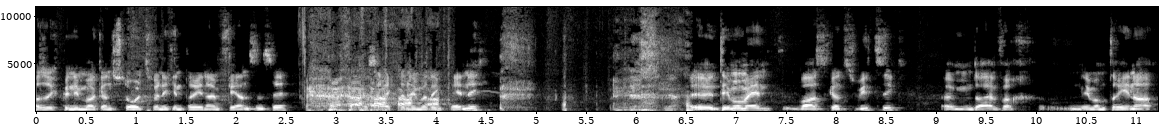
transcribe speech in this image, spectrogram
Also ich bin immer ganz stolz, wenn ich einen Trainer im Fernsehen sehe. Da sage ich dann immer, den kenne ich. Äh, in dem Moment war es ganz witzig, ähm, da einfach neben dem Trainer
